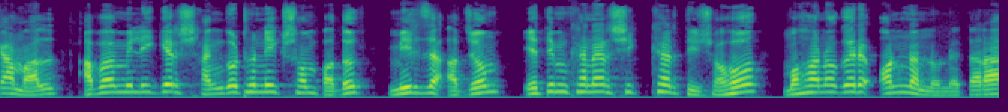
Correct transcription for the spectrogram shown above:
কামাল, আওয়ামী লীগের সাংগঠনিক সম্পাদক মির্জা আজম, এতিমখানার শিক্ষার্থী সহ মহানগরের অন্যান্য নেতারা।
